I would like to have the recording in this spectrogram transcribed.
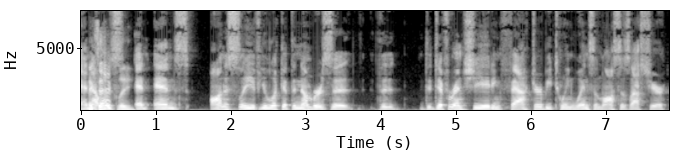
and that exactly. was and and honestly, if you look at the numbers, the the the differentiating factor between wins and losses last year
